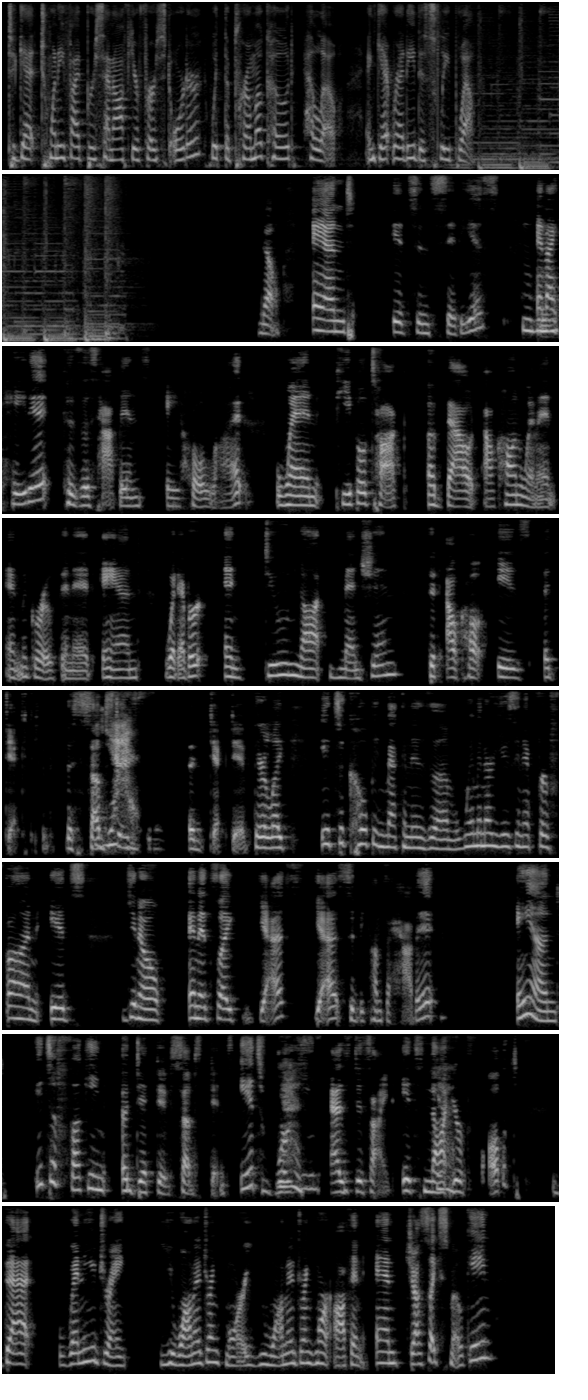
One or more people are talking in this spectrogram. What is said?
to get 25% off your first order with the promo code HELLO and get ready to sleep well. No. And it's insidious. Mm-hmm. And I hate it because this happens a whole lot when people talk about alcohol in women and the growth in it and whatever and do not mention that alcohol is addictive. The substance yes. is addictive. They're like, it's a coping mechanism. Women are using it for fun. It's, you know, and it's like, yes, yes, it becomes a habit and it's a fucking addictive substance. It's working yes. as designed. It's not yes. your fault that when you drink, you want to drink more. You want to drink more often. And just like smoking,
